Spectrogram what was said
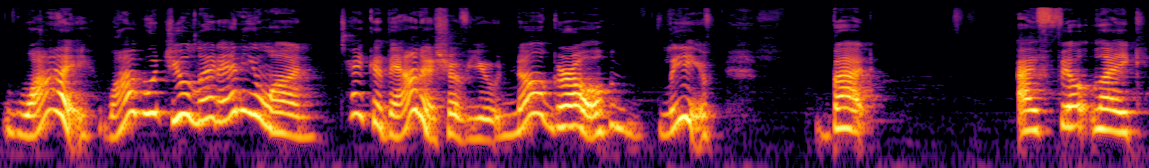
why? Why would you let anyone take advantage of you? No, girl, leave. But I felt like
